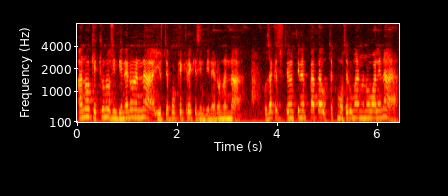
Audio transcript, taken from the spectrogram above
Ah, no, que es que uno sin dinero no es nada. ¿Y usted por qué cree que sin dinero no es nada? O sea, que si usted no tiene plata, usted como ser humano no vale nada.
